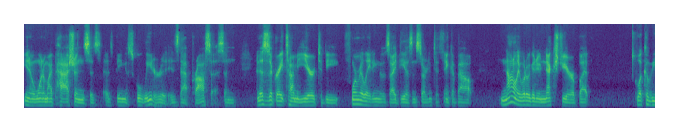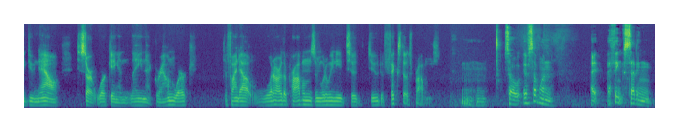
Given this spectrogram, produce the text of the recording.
you know, one of my passions as, as being a school leader is that process. And, and this is a great time of year to be formulating those ideas and starting to think about not only what are we going to do next year, but what could we do now to start working and laying that groundwork to find out what are the problems and what do we need to do to fix those problems. Mm-hmm. So, if someone, I, I think setting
